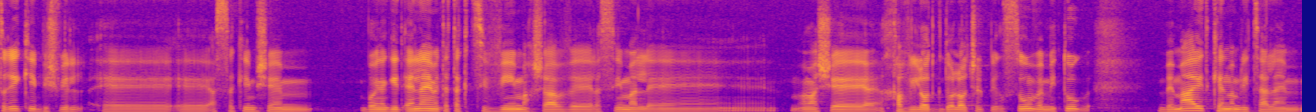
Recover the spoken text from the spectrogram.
טריקי בשביל אה, אה, עסקים שהם, בואי נגיד, אין להם את התקציבים עכשיו אה, לשים על ממש חבילות גדולות של פרסום ומיתוג. במה היית כן ממליצה להם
